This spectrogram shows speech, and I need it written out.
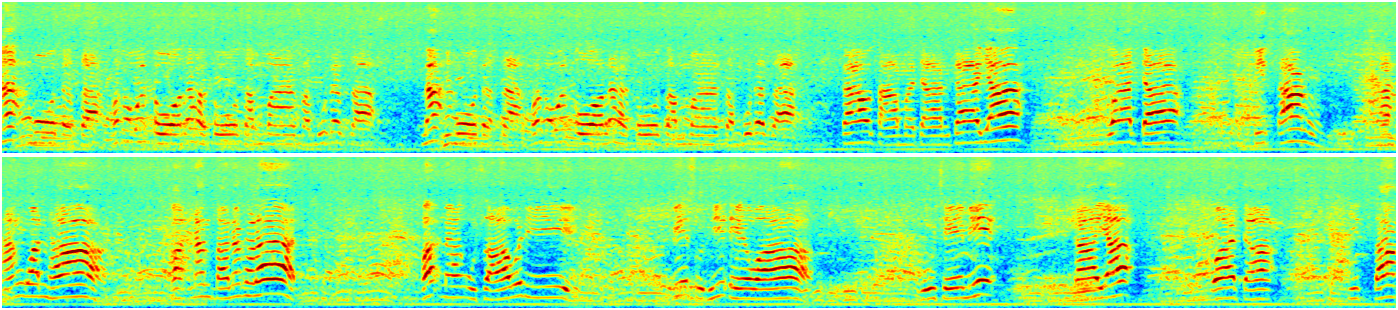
นะโมตัสสะพระคะวะโตอะระหะโตสัมมาสัมพุทธัสสะนะโมตัสสะพระคะวะโตอะระหะโตสัมมาสัมพุทธัสสะก้าวตามอาจารย์กายะวาจา ติดตั้งอหังวันทาพระนันตานคราช พระนางอุสาวดีวิสุทธิเทวาภูเชมิ กายะ วาจาจิตตัง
